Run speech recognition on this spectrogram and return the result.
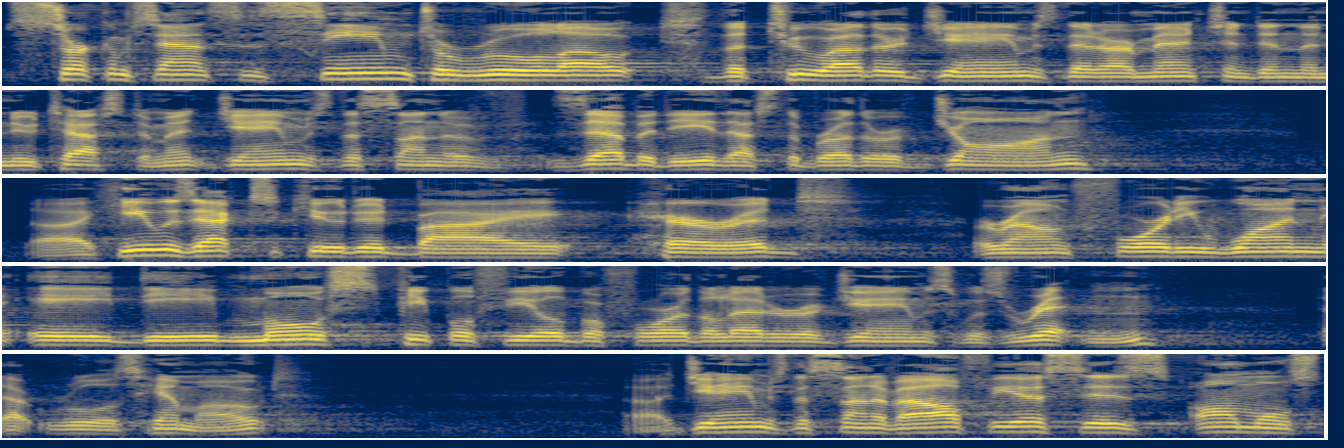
Circumstances seem to rule out the two other James that are mentioned in the New Testament James, the son of Zebedee, that's the brother of John, uh, he was executed by Herod around 41 AD. Most people feel before the letter of James was written. That rules him out. Uh, James, the son of Alphaeus, is almost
